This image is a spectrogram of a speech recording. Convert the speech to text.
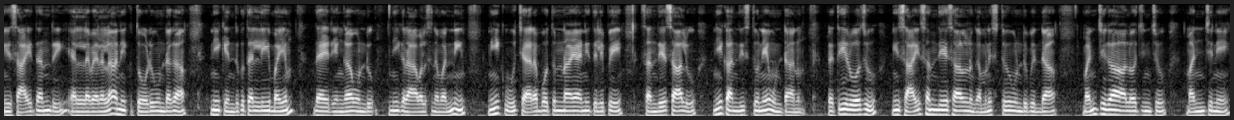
నీ సాయి తండ్రి ఎల్లవేళలా నీకు తోడు ఉండగా నీకెందుకు తల్లి భయం? ధైర్యంగా ఉండు. నీకు రావలసినవన్నీ నీకు చేరబోతున్నాయని తెలిపే సందేశాలు నీకు అందిస్తూనే ఉంటాను. ప్రతిరోజు నీ సాయి సందేశాలను గమనిస్తూ ఉండు బిడ్డ. మంచిగా ఆలోచించు మంచిని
